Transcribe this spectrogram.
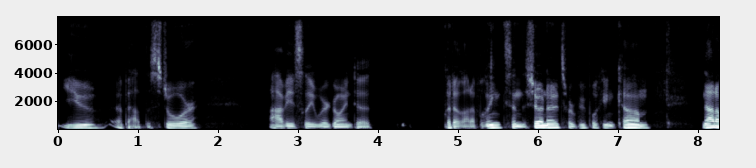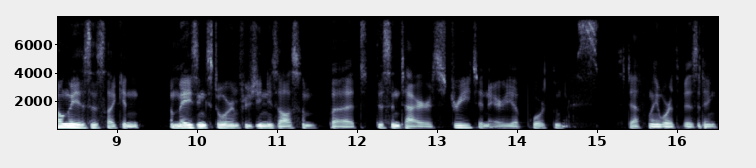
you, about the store? Obviously, we're going to put a lot of links in the show notes where people can come. Not only is this like an amazing store and Virginia's awesome, but this entire street and area of Porto yes. is definitely worth visiting.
